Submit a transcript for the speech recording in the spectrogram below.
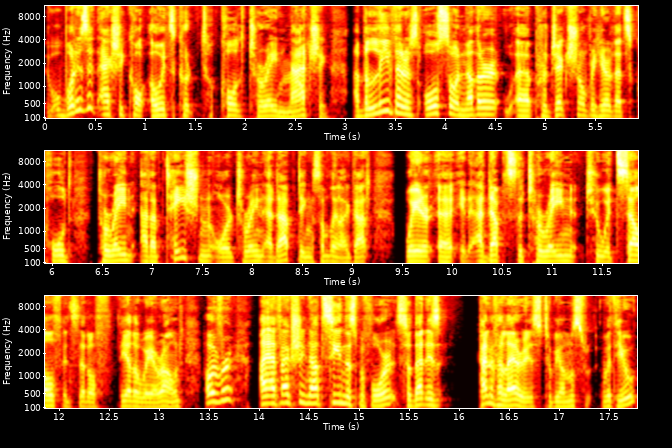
What is it actually called? Oh, it's called terrain matching. I believe there is also another uh, projection over here that's called terrain adaptation or terrain adapting, something like that, where uh, it adapts the terrain to itself instead of the other way around. However, I have actually not seen this before, so that is kind of hilarious to be honest with you.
